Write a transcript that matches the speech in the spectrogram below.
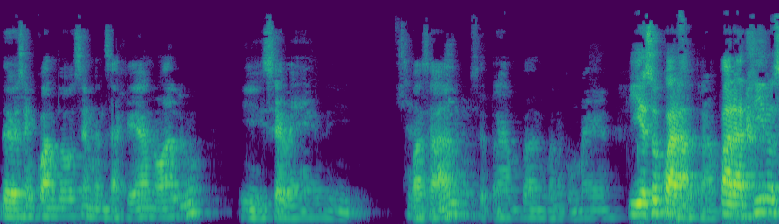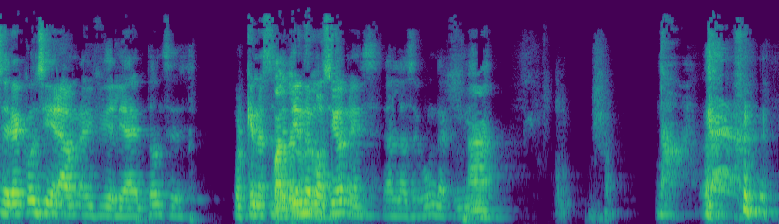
de vez en cuando se mensajean o algo y se ven y pasa algo, se trampan, van a comer. Y eso para, para ti no sería considerado una infidelidad entonces. Porque no estás ¿Cuál de metiendo emociones a la segunda. Ah,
